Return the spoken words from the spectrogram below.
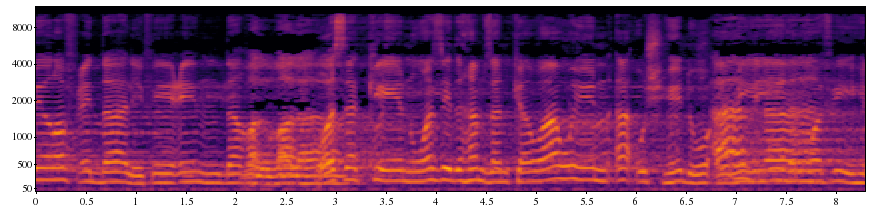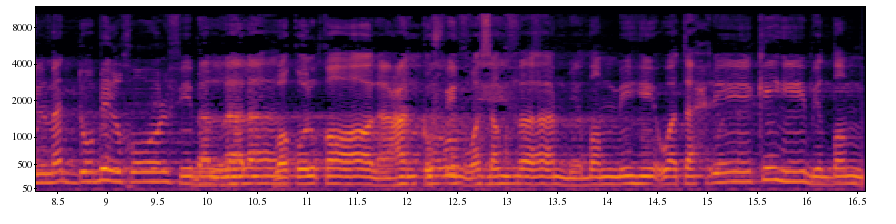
برفع الدال في عند غلغلا وسكين وزد همزا كواوين أأشهد أمينا. وفيه المد بالخلف بللا وقل قال عن كف وسقفا بضمه وتحريكه بالضم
